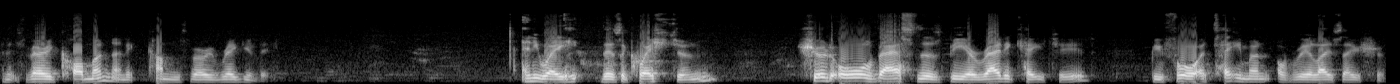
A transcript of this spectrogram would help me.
And it's very common and it comes very regularly. Anyway, there's a question should all vasanas be eradicated before attainment of realization?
